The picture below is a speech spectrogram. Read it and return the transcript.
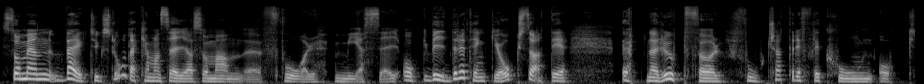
Som en verktygslåda kan man säga som man eh, får med sig. Och vidare tänker jag också att det öppnar upp för fortsatt reflektion och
